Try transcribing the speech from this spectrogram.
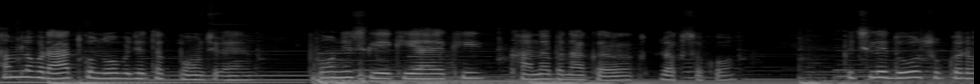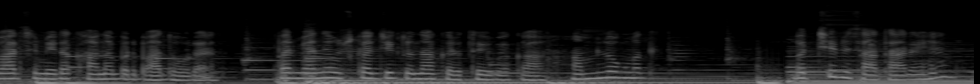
हम लोग रात को नौ बजे तक पहुँच रहे हैं। फ़ोन इसलिए किया है कि खाना बना कर रख सको। पिछले दो शुक्रवार से मेरा खाना बर्बाद हो रहा है पर मैंने उसका ज़िक्र ना करते हुए कहा हम लोग मतलब बच्चे भी साथ आ रहे हैं।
